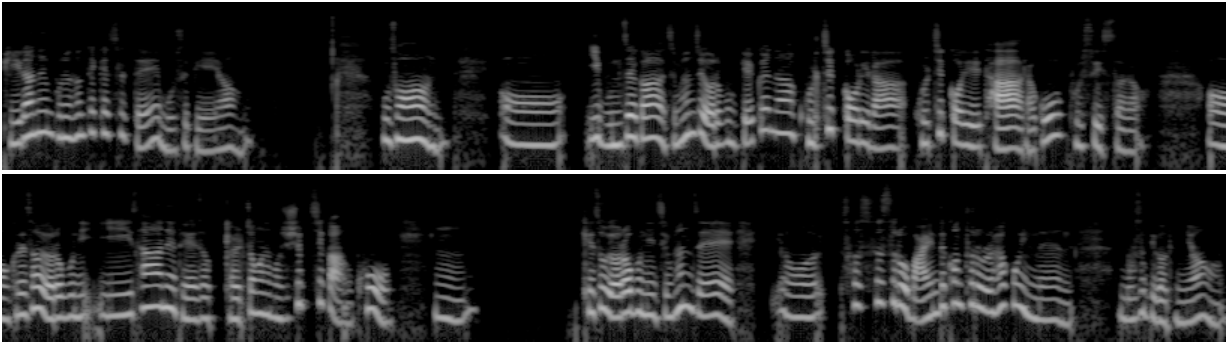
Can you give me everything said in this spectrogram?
B라는 분을 선택했을 때의 모습이에요. 우선 어, 이 문제가 지금 현재 여러분께 꽤나 골칫거리라 골칫거리다라고 볼 수 있어요. 어, 그래서 여러분이 이 사안에 대해서 결정하는 것이 쉽지가 않고, 음, 계속 여러분이 지금 현재 어, 스스로 마인드 컨트롤을 하고 있는 모습이거든요.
